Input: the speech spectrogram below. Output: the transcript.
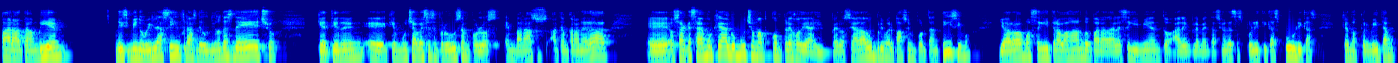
para también disminuir las cifras de uniones de hecho que, tienen, eh, que muchas veces se producen por los embarazos a temprana edad. Eh, o sea que sabemos que es algo mucho más complejo de ahí, pero se ha dado un primer paso importantísimo y ahora vamos a seguir trabajando para darle seguimiento a la implementación de esas políticas públicas que nos permitan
